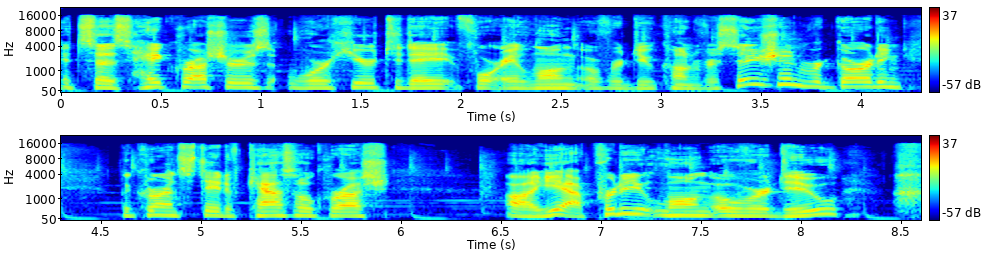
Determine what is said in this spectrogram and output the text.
It says, Hey Crushers, we're here today for a long overdue conversation regarding the current state of Castle Crush. Uh, yeah, pretty long overdue.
